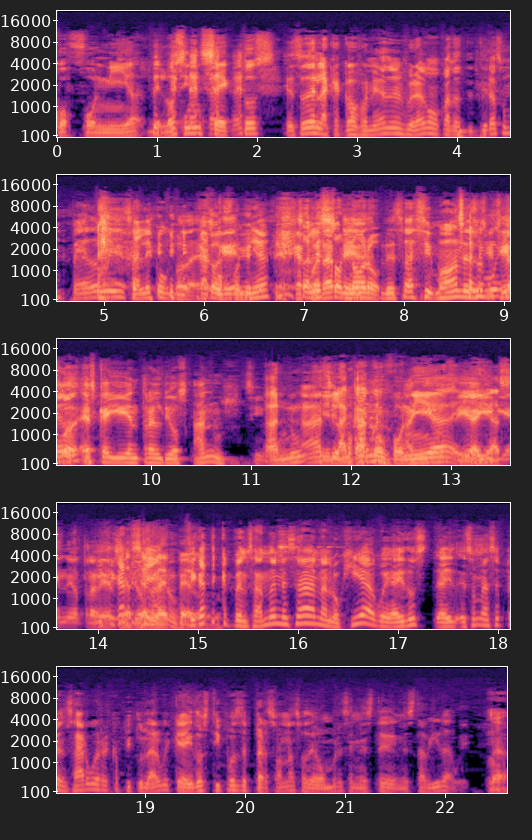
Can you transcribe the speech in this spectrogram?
cacofonía de los insectos. Eso de la cacofonía se me figura como cuando te tiras un pedo, güey, y sale con cacofonía. es que Sale sonoro. De esa Simón, de esos Sí, pues, es que ahí entra el dios Anus. Sí. Anu Ah, y la cacofonía. Ahí, sí, y ahí viene otra Y vez. fíjate el que- pedo. Fíjate que pensando en esa analogía, güey, hay dos, hay- eso me hace pensar, güey, recapitular, güey, que hay dos tipos de personas o de hombres en este, en esta vida, güey. Ah,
